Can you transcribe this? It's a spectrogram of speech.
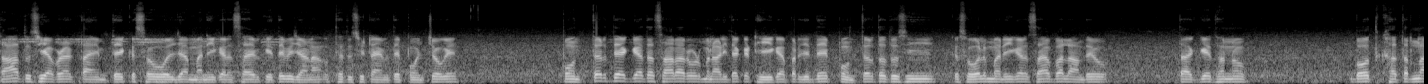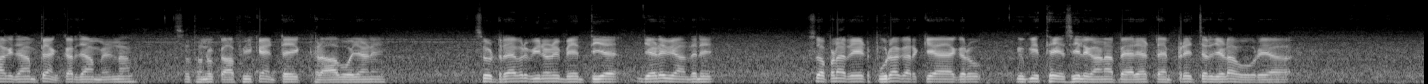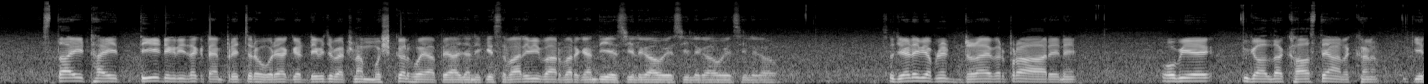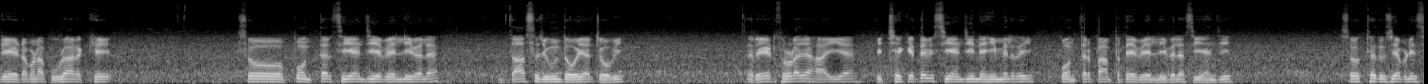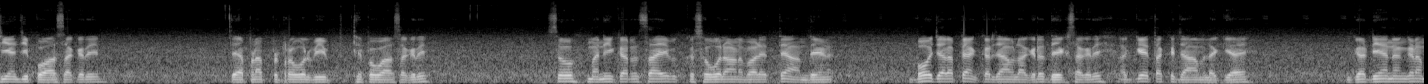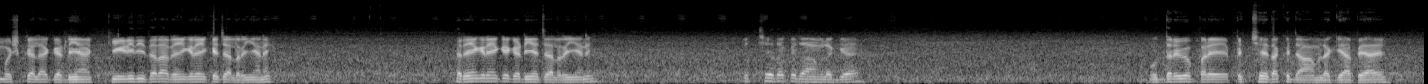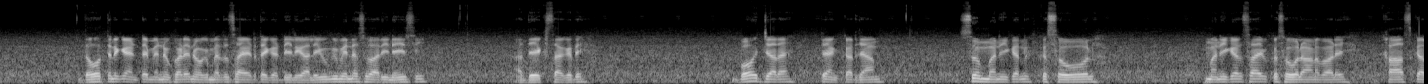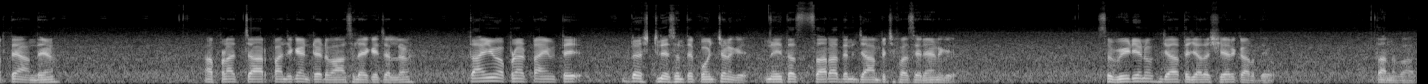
ਤਾਂ ਤੁਸੀਂ ਆਪਣਾ ਟਾਈਮ ਤੇ ਕਸੋਲ ਜਾਂ ਮਨੀਕਰਨ ਸਾਹਿਬ ਕਿਤੇ ਵੀ ਜਾਣਾ, ਉੱਥੇ ਤੁਸੀਂ ਟਾਈਮ ਤੇ ਪਹੁੰਚੋਗੇ। ਪੁੰਤਰ ਤੇ ਅੱਗੇ ਤਾਂ ਸਾਰਾ ਰੋਡ ਮਨਾਲੀ ਤੱਕ ਠੀਕ ਆ ਪਰ ਜਿੱਦਾਂ ਪੁੰਤਰ ਤੋਂ ਤੁਸੀਂ ਕਸੋਲ ਮਨੀਕਰਨ ਸਾਹਿਬ ਵੱਲ ਆਉਂਦੇ ਹੋ, ਤਾਂ ਅੱਗੇ ਤੁਹਾਨੂੰ ਬਹੁਤ ਖਤਰਨਾਕ ਜਾਮ ਭਿਅੰਕਰ ਜਾਮ ਮਿਲਣਾ। ਸੋ ਤੁਹਾਨੂੰ ਕਾਫੀ ਘੰਟੇ ਖਰਾਬ ਹੋ ਜਾਣੇ। ਸੋ ਡਰਾਈਵਰ ਵੀਰਾਂ ਨੂੰ ਬੇਨਤੀ ਹੈ, ਜਿਹੜੇ ਵੀ ਆਉਂਦੇ ਨੇ, ਸੋ ਆਪਣਾ ਰੇਟ ਪੂਰਾ ਕਰਕੇ ਆਇਆ ਕਰੋ, ਕਿਉਂਕਿ ਇੱਥੇ ਏਸੀ ਲਗਾਉਣਾ ਪੈ ਰਿਹਾ ਟੈਂਪਰੇਚਰ ਜਿਹੜਾ ਹੋ ਰਿਹਾ 27 28 30 ਡਿਗਰੀ ਤੱਕ ਟੈਂਪਰੇਚਰ ਹੋ ਰਿਹਾ, ਗੱਡੀ ਵਿੱਚ ਬੈਠਣਾ ਮੁਸ਼ਕਲ ਹੋਇਆ ਪਿਆ, ਯਾਨੀ ਕਿ ਸਵਾਰੀ ਵੀ ਵਾਰ-ਵਾਰ ਕਹਿੰਦੀ ਏਸੀ ਲਗਾਓ ਏਸੀ ਲਗਾਓ ਏਸੀ ਲਗਾਓ। ਸੋ ਜਿਹੜੇ ਵੀ ਆਪਣੇ ਡਰਾਈਵਰ ਭਰਾ ਆ ਰਹੇ ਨੇ, ਉਹ ਵੀ ਇਹ ਗੱਲ ਦਾ ਖਾਸ ਧਿਆਨ ਰੱਖਣ ਕਿ ਰੇਟ ਆਪਣਾ ਪੂਰਾ ਰੱਖੇ। ਸੋ 75 ਸੀਐਨਜੀ ਅਵੇਲੇਬਲ ਹੈ। 10 ਜੂਨ 2024 ਰੇਟ ਥੋੜਾ ਜਿਹਾ ਹਾਈ ਹੈ। ਪਿੱਛੇ ਕਿਤੇ ਵੀ ਸੀਐਨਜੀ ਨਹੀਂ ਮਿਲ ਰਹੀ। 75 ਪੰਪ ਤੇ ਅਵੇਲੇਬਲ ਹੈ ਸੀਐਨਜੀ ਸੋ ਉੱਥੇ ਤੁਸੀਂ ਆਪਣੀ ਸੀਐਨਜੀ ਪਵਾ ਸਕਦੇ। ਤੇ ਆਪਣਾ ਪੈਟਰੋਲ ਵੀ ਇੱਥੇ ਪਵਾ ਸਕਦੇ। ਸੋ ਮਨੀਕਰਨ ਸਾਹਿਬ, ਕਸੋਲ ਆਉਣ ਵਾਲੇ, ਧਿਆਨ ਦੇਣ। ਬਹੁਤ ਜ਼ਿਆਦਾ ਭਿਅੰਕਰ ਜਾਮ ਲੱਗ ਰਿਹਾ, ਦੇਖ ਸਕਦੇ। ਅੱਗੇ ਤੱਕ ਜਾਮ ਲੱਗਿਆ ਹੈ। ਗੱਡੀਆਂ ਲੰਘਣਾ ਮੁਸ਼ਕਲ ਹੈ। ਗੱਡੀਆਂ ਕੀੜੀ ਦੀ ਤਰ੍ਹਾਂ ਰੇਂਗ ਰੇਂਗ ਕੇ ਚੱਲ ਰਹੀਆਂ ਨੇ। ਰੇਂਗ ਰੇਂਗ ਕੇ ਗੱਡੀਆਂ ਚੱਲ ਰਹੀਆਂ ਨੇ। ਪਿੱਛੇ ਤੱਕ ਜਾਮ ਲੱਗਿਆ। ਹੈ ਉਧਰ ਵੀ ਪਰੇ ਪਿੱਛੇ ਤੱਕ ਜਾਮ ਲੱਗਿਆ ਪਿਆ ਹੈ ਦੋ ਤਿੰਨ ਘੰਟੇ ਮੈਨੂੰ ਖੜੇ ਨੂੰ ਹੋ ਗਏ, ਮੈਂ ਤਾਂ ਸਾਈਡ ਤੇ ਗੱਡੀ ਲਗਾ ਲਈ ਕਿਉਂਕਿ ਮੇਰੇ ਨਾਲ ਸਵਾਰੀ ਨਹੀਂ ਸੀ। ਆ ਦੇਖ ਸਕਦੇ। ਬਹੁਤ ਜ਼ਿਆਦਾ ਭਿਅੰਕਰ ਜਾਮ। ਸੋ ਮਨੀਕਰਨ ਕਸੋਲ, ਮਨੀਕਰਨ ਸਾਹਿਬ ਕਸੋਲ ਆਉਣ ਵਾਲੇ, ਖਾਸ ਕਰ ਧਿਆਨ ਦੇਣ। ਆਪਣਾ 4-5 ਘੰਟੇ ਐਡਵਾਂਸ ਲੈ ਕੇ ਚੱਲਣ। ਤਾਂ ਹੀ ਉਹ ਆਪਣਾ ਟਾਈਮ ਤੇ ਡੈਸਟੀਨੇਸ਼ਨ ਤੇ ਪਹੁੰਚਣਗੇ, ਨਹੀਂ ਤਾਂ ਸਾਰਾ ਦਿਨ ਜਾਮ ਵਿੱਚ ਫਸੇ ਰਹਿਣਗੇ। ਸੋ ਵੀਡੀਓ ਨੂੰ ਜ਼ਿਆਦਾ ਤੋਂ ਜ਼ਿਆਦਾ ਸ਼ੇਅਰ ਕਰ ਦਿਓ। ਧੰਨਵਾਦ।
